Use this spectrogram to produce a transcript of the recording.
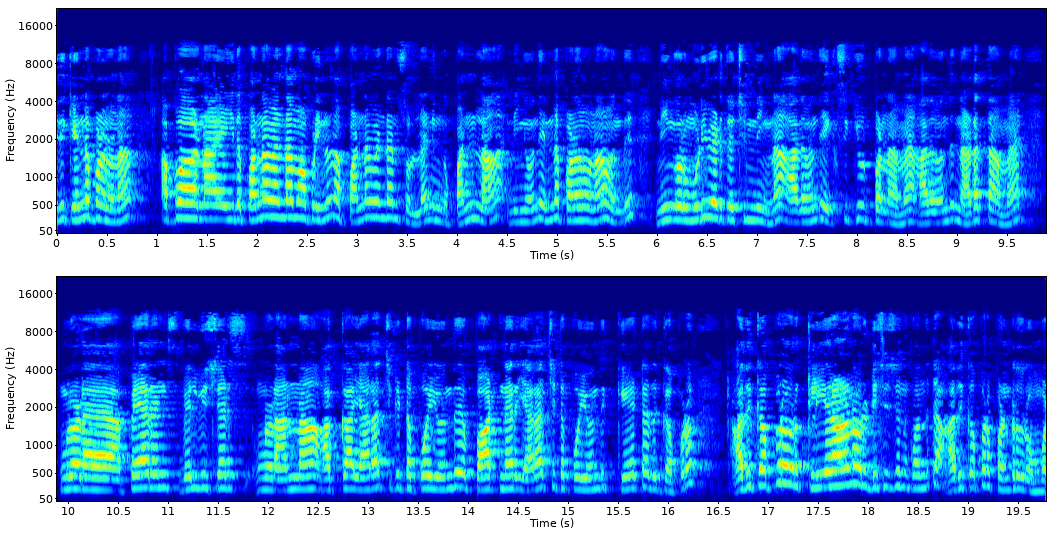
இதுக்கு என்ன பண்ணணும்னா அப்போ நான் இதை பண்ண வேண்டாமா அப்படின்னா நான் பண்ண வேண்டாம்னு சொல்ல நீங்கள் பண்ணலாம். நீங்கள் வந்து என்ன பண்ணணும்னா வந்து நீங்கள் ஒரு முடிவு எடுத்து வச்சுருந்தீங்கன்னா அதை வந்து எக்ஸிக்யூட் பண்ணாமல் அதை வந்து நடத்தாமல் உங்களோட பேரண்ட்ஸ் வெல்விஷர்ஸ் உங்களோட அண்ணா அக்கா யாராச்சும் கிட்ட போய் வந்து பார்ட்னர் யாராச்சும் கிட்ட போய் வந்து கேட்டதுக்கப்புறம் அதுக்கப்புறம் ஒரு கிளியரான ஒரு டிசிஷனுக்கு வந்துட்டு அதுக்கப்புறம் பண்ணுறது ரொம்ப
